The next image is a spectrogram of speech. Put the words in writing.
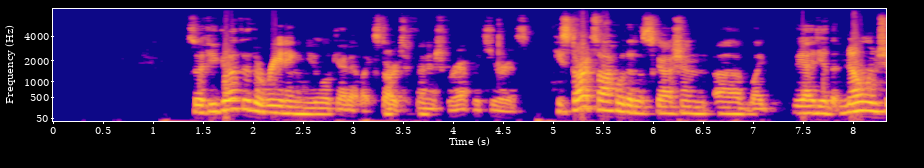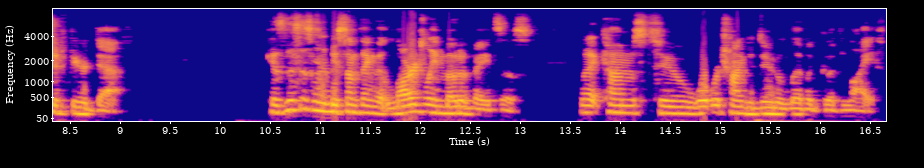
So if you go through the reading and you look at it like start to finish for Epicurus, he starts off with a discussion of like the idea that no one should fear death. Because this is going to be something that largely motivates us when it comes to what we're trying to do to live a good life.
